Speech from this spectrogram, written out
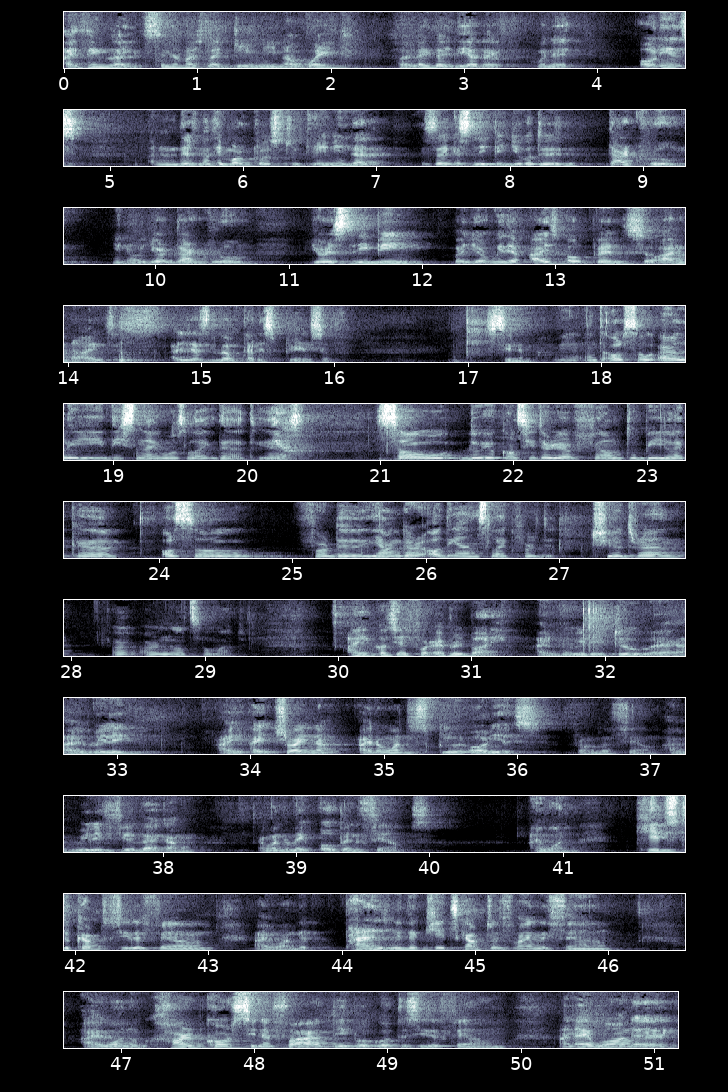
I think like cinema is like giving me an awake. So I like the idea that when an audience, and there's nothing more close to dreaming that it's like sleeping. You go to a dark room, you know, your dark room, you're sleeping, but you're with your eyes open. So I don't know. I just I just love that experience of cinema. Yeah, and also early Disney was like that. Yes. So do you consider your film to be like a, also for the younger audience, like for the children, or, or not so much? I consider for everybody. I really do. Eh? I really, I, I try not. I don't want to exclude audience from the film. I really feel like I'm. I want to make open films. I want kids to come to see the film. I want the parents with the kids come to find the film. I want a hardcore cinephile people go to see the film, and I want a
